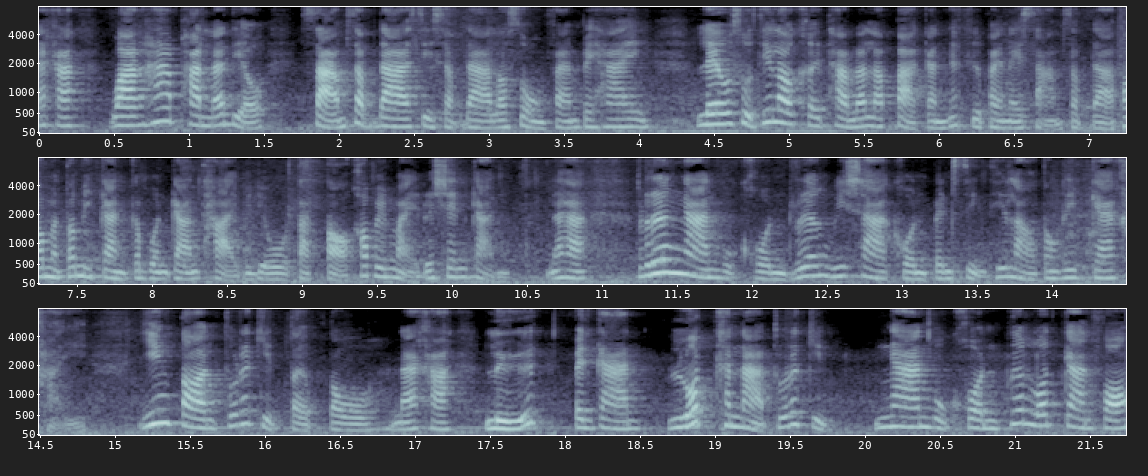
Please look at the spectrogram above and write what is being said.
นะคะ วาง 5,000 แล้วเดี๋ยว 3 สัปดาห์ 4 สัปดาห์เราส่งแฟ้มไปให้ เร็วสุดที่เราเคยทำและรับปากกันก็คือภายใน 3 สัปดาห์เพราะมันต้องมีการกระบวนการถ่ายวิดีโอตัดต่อเข้าไปใหม่ด้วยเช่นกันนะคะเรื่องงานบุคคลเรื่องวิชาคนเป็นสิ่งที่เราต้องรีบแก้ไข ยิ่งตอนธุรกิจเติบโตนะคะ หรือเป็นการลดขนาดธุรกิจงานบุคคลเพื่อลดการฟ้อง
